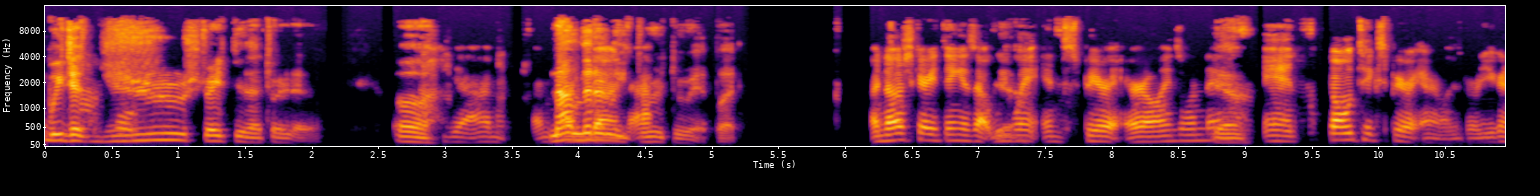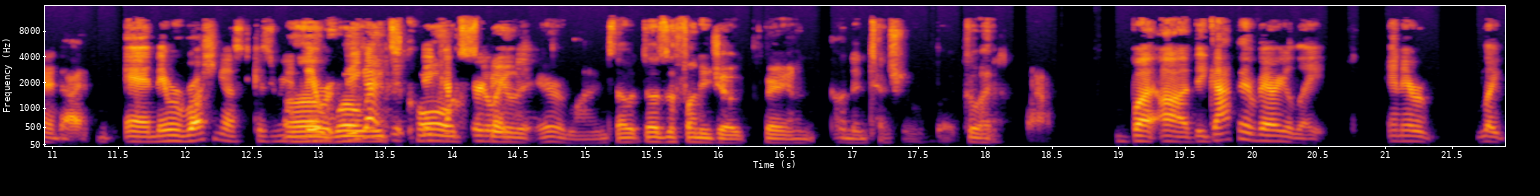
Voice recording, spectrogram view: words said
we just drew straight through that tornado. Ugh. Yeah, I'm, I'm Not I'm literally done. Through through it, but Another scary thing is that we Yeah. went in Spirit Airlines one day, Yeah. and don't take Spirit Airlines, bro. You're gonna die. And they were rushing us because we uh, they were well, they got it's they called late. Spirit Airlines. That, was- a funny joke, very un, unintentional. But go ahead. but uh, they got there very late, and they were like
